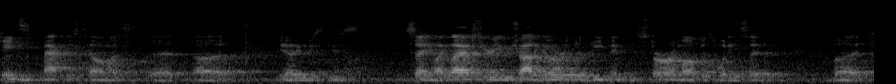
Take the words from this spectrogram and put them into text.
King Mac was telling us that, uh, you know, he was, he was saying like last year he would try to go over to the defense and stir them up is what he said. But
